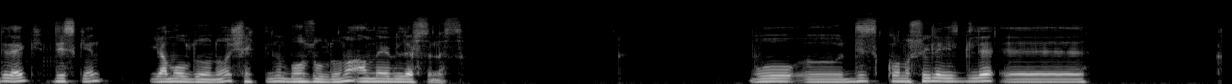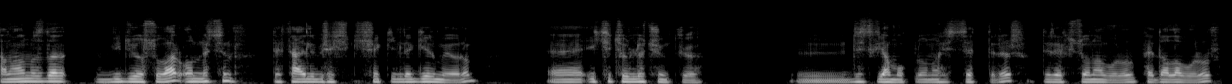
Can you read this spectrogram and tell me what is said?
direkt diskin yamulduğunu, şeklinin bozulduğunu anlayabilirsiniz. Bu e, disk konusuyla ilgili e, kanalımızda videosu var. Onun için detaylı bir şek- şekilde girmiyorum. E, iki türlü çünkü e, disk yamukluğunu hissettirir. Direksiyona vurur, pedala vurur.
